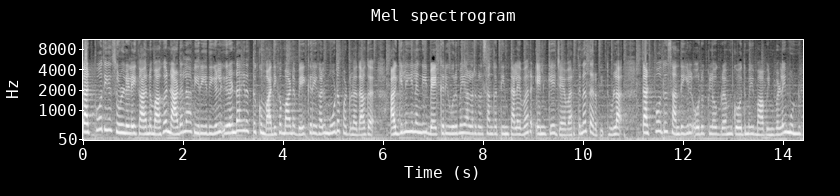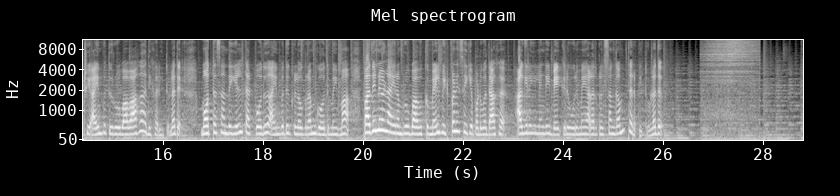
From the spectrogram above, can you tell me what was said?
தற்போதைய சூழ்நிலை காரணமாக நாடளாவிய ரீதியில் இரண்டாயிரத்துக்கும் அதிகமான பேக்கரிகள் மூடப்பட்டுள்ளதாக அகில இலங்கை பேக்கரி உரிமையாளர்கள் சங்கத்தின் தலைவர் என் கே ஜெயவர்தன தெரிவித்துள்ளார். தற்போது சந்தையில் ஒரு கிலோகிராம் கோதுமை மாவின் விலை முன்னூற்றி ஐம்பது ரூபாவாக அதிகரித்துள்ளது. மொத்த சந்தையில் தற்போது ஐம்பது கிலோகிராம் கோதுமை மா பதினேழாயிரம் ரூபாவுக்கு மேல் விற்பனை செய்யப்படுவதாக அகில இலங்கை பேக்கரி உரிமையாளர்கள் சங்கம் தெரிவித்துள்ளது.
